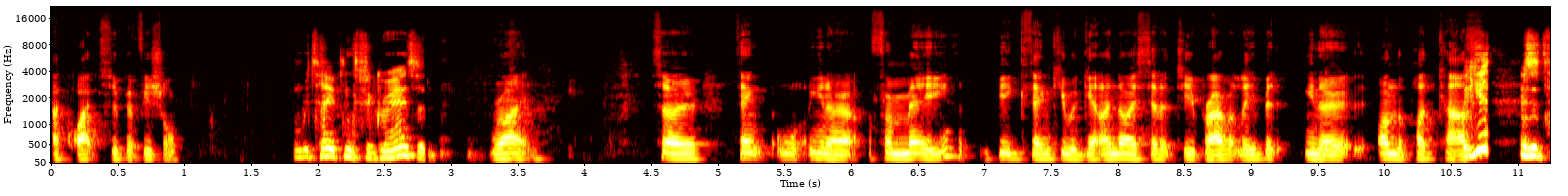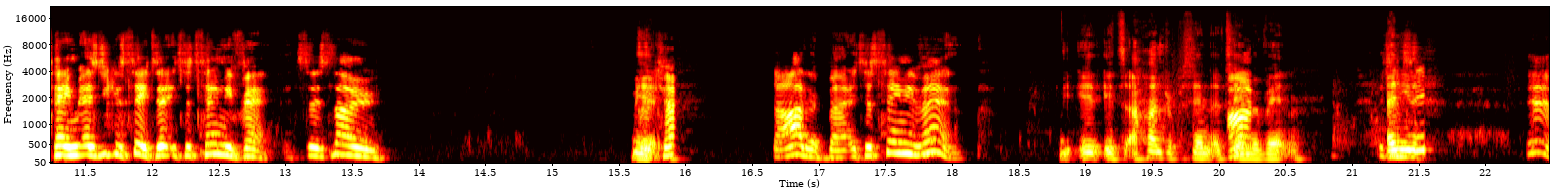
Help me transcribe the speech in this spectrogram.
are quite superficial. We take things for granted. right so thank you know from me big thank you again i know i said it to you privately but you know on the podcast it's a team, as you can see, it's a, it's a team event. It's, there's no yeah, okay, started, but it's a team event. it, it's 100% a team Ah. event And you- team, yeah.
